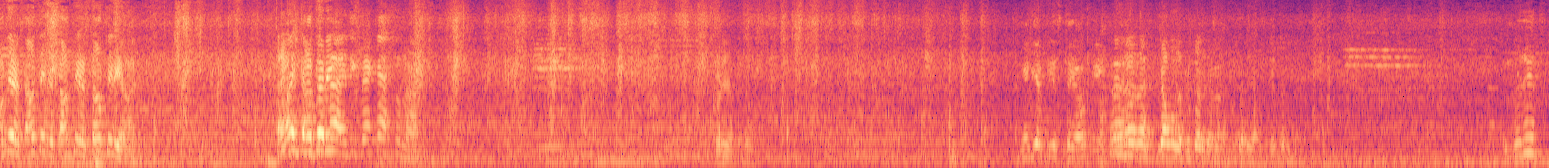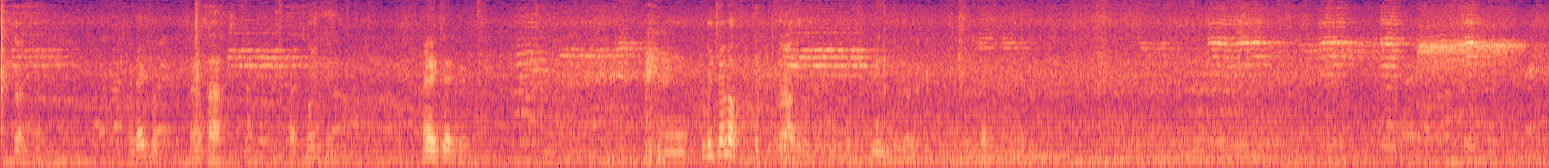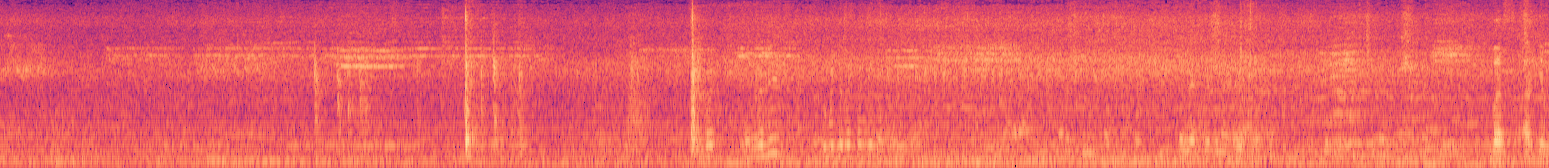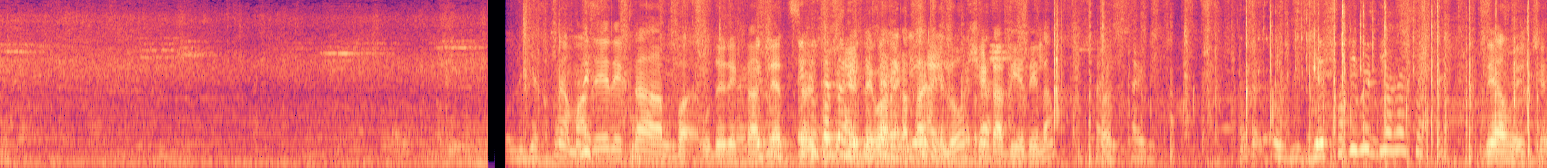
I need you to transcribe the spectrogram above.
তাড়াতাড়ি তাড়াতাড়ি তাড়াতাড়ি তাড়াতাড়ি আয় আয় তাড়াতাড়ি এদিক ব্যাকে আসো না এগিয়ে পিস থেকে যাও না ভিতরে যাও ভিতরে যাও ভিতরে যাও এটাই তো হ্যাঁ হ্যাঁ এটাই। তুমি চলো बस আর কেউ নেই না, আমাদের একটা বা- ওদের একটা ডেথ সার্টিফিকেট দেওয়ার কথা ছিল সেটা দিয়ে দিলাম ডেথ সার্টিফিকেট দেওয়া হয়েছে দেওয়া হয়েছে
